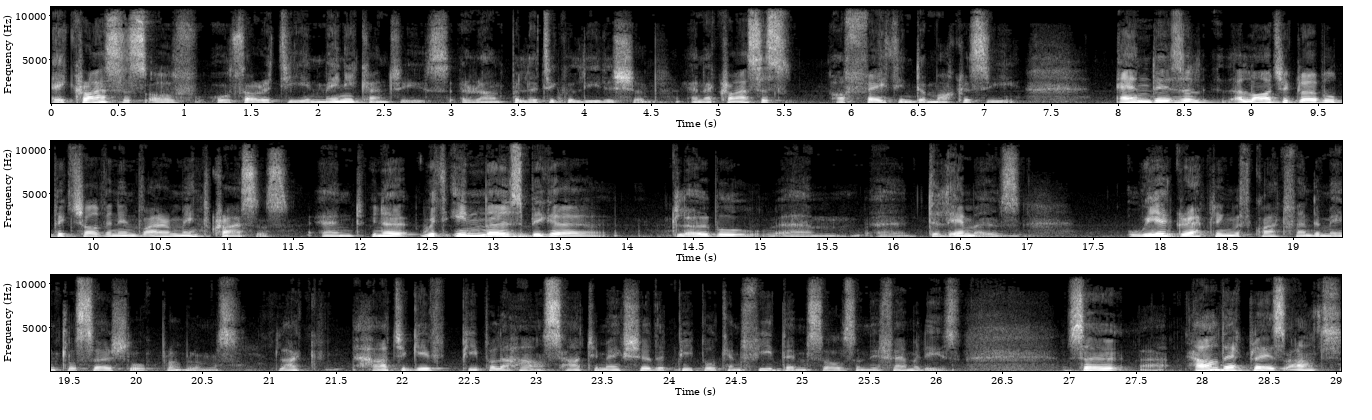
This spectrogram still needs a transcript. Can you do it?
a crisis of authority in many countries around political leadership and a crisis of faith in democracy and there's a, a larger global picture of an environment crisis. And, you know, within those bigger global um, uh, dilemmas, we're grappling with quite fundamental social problems, like how to give people a house, how to make sure that people can feed themselves and their families. So, uh, how that plays out,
